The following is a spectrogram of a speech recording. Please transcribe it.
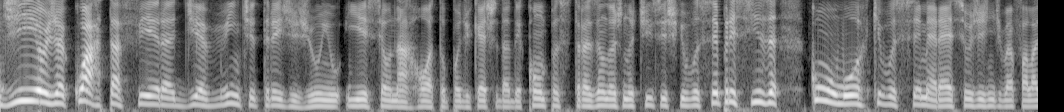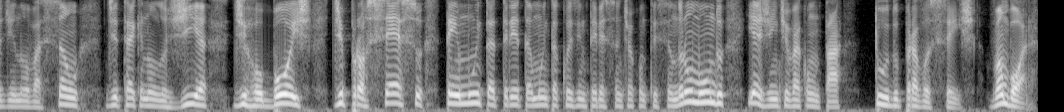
dia, hoje é quarta-feira, dia 23 de junho, e esse é o Na Rota, o podcast da The Compass, trazendo as notícias que você precisa com o humor que você merece. Hoje a gente vai falar de inovação, de tecnologia, de robôs, de processo. Tem muita treta, muita coisa interessante acontecendo no mundo e a gente vai contar tudo para vocês. Vambora!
